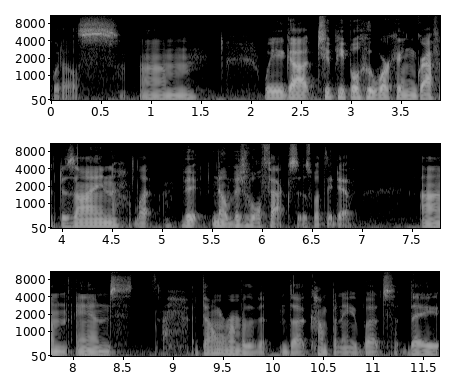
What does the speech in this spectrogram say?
what else? Um, we got two people who work in graphic design. Le- vi- no, visual effects is what they do. Um, and I don't remember the the company, but they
